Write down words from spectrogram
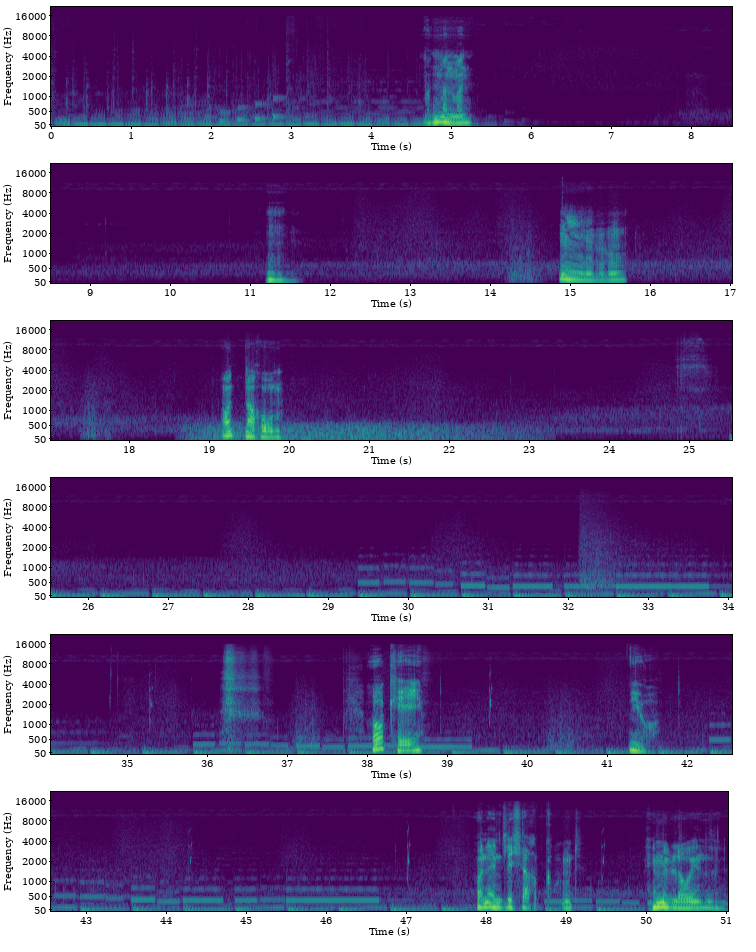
Mann, Mann, Mann. Hm. Ja. Und nach oben. Okay. Jo. Unendlicher Abgrund. Himmelblaue Insel.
